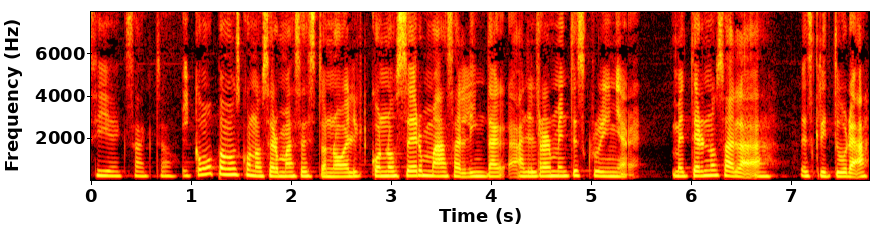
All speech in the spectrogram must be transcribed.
Sí, exacto. ¿Y cómo podemos conocer más esto, no? El conocer más al, al realmente escudriñar, meternos a la escritura,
